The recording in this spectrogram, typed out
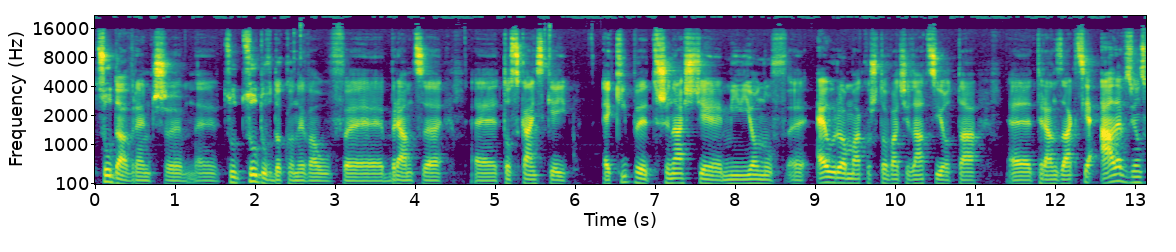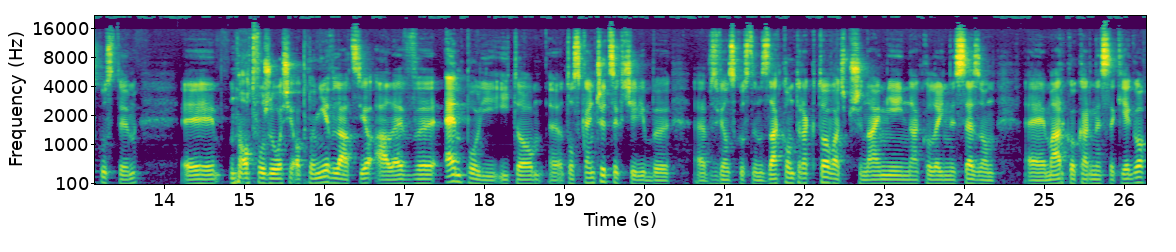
cuda wręcz, cudów dokonywał w bramce toskańskiej ekipy. 13 milionów e, euro ma kosztować Lazio ta e, transakcja, ale w związku z tym e, no, otworzyło się okno nie w Lazio, ale w Empoli i to Toskańczycy chcieliby w związku z tym zakontraktować przynajmniej na kolejny sezon Marco Carnesekiego.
